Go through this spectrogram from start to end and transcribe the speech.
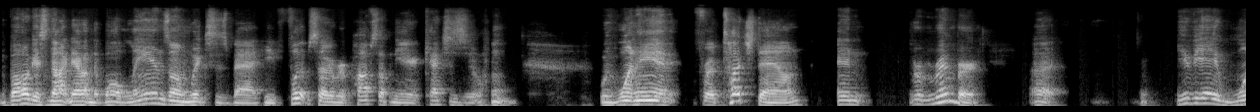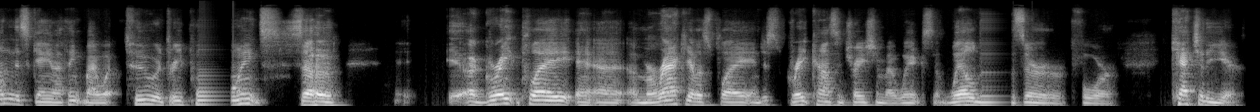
the ball gets knocked out and the ball lands on Wicks's back. He flips over, it pops up in the air, catches it with one hand for a touchdown. And remember, uh, UVA won this game, I think, by what two or three points. So a great play, a, a miraculous play, and just great concentration by Wicks. Well deserved for catch of the year.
